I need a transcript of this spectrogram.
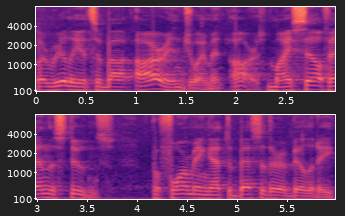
but really it's about our enjoyment, ours, myself and the students, performing at the best of their ability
